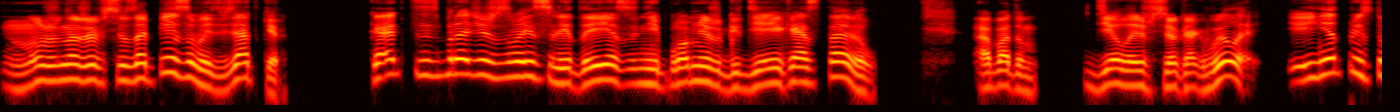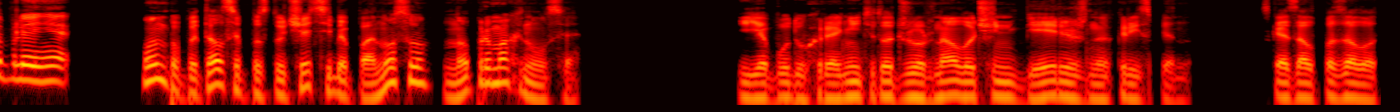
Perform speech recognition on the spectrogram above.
нужно же все записывать, Взяткер. Как ты спрячешь свои следы, если не помнишь, где их оставил? А потом делаешь все как было, и нет преступления». Он попытался постучать себя по носу, но промахнулся. «Я буду хранить этот журнал очень бережно, Криспин», — сказал Позолот.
